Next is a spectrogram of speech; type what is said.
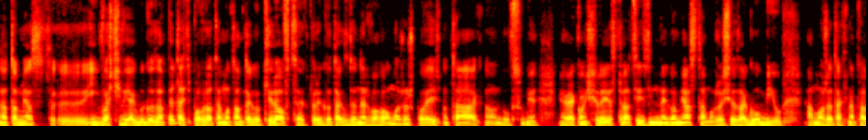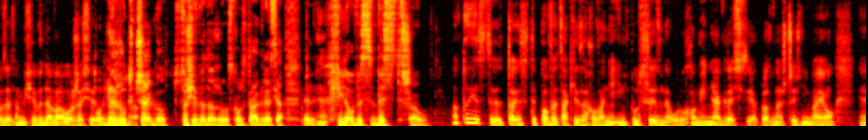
Natomiast yy, i właściwie jakby go zapytać z powrotem o tamtego kierowcę, który go tak zdenerwował, może już powiedzieć, no tak, no on był w sumie, miał jakąś rejestrację z innego miasta, może się zagubił, a może tak naprawdę to mi się wydawało, że się... To wyrzut czego? Co się wydarzyło? Skąd ta agresja? Ten chwilowy wystrzał. No to jest, to jest typowe takie zachowanie impulsywne, uruchomienie agresji. Akurat mężczyźni mają e,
